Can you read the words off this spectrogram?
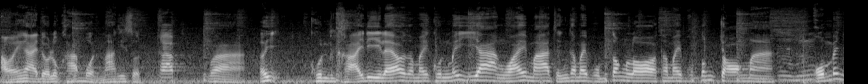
เอาง่ายๆโดนลูกค้าบ่นมากที่สุด ครับ ว่าเฮ้ย คุณขายดีแล้วทำไมคุณไม่ย่างไว้มาถึงทำไมผมต้องรอทำไมผมต้องจองมา อือฮึผมเป็น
